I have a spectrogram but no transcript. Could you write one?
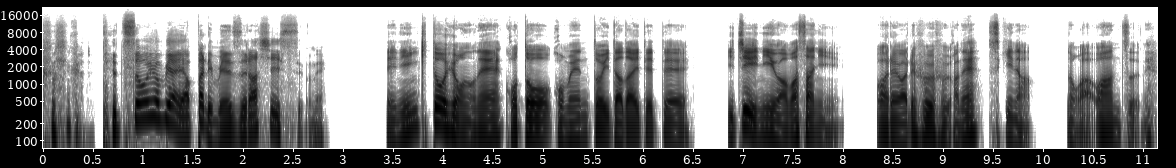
鉄夫呼びはやっぱり珍しいっすよね。で、人気投票のね、ことをコメントいただいてて、1位、2位はまさに我々夫婦がね、好きなのが one, two ね、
